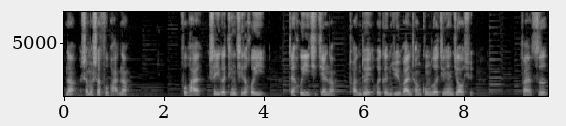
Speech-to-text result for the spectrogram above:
那什么是复盘呢？复盘是一个定期的会议。在会议期间呢，团队会根据完成工作经验教训，反思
